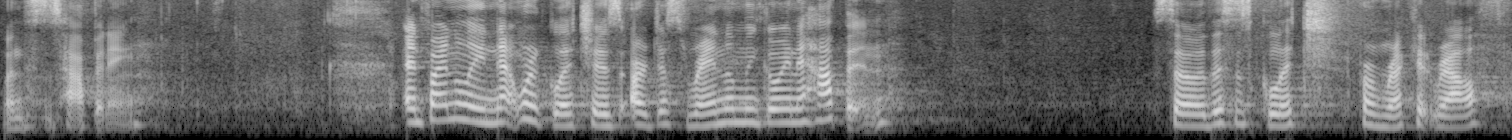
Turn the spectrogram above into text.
when this is happening. And finally, network glitches are just randomly going to happen. So this is Glitch from Wreck-It Ralph.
